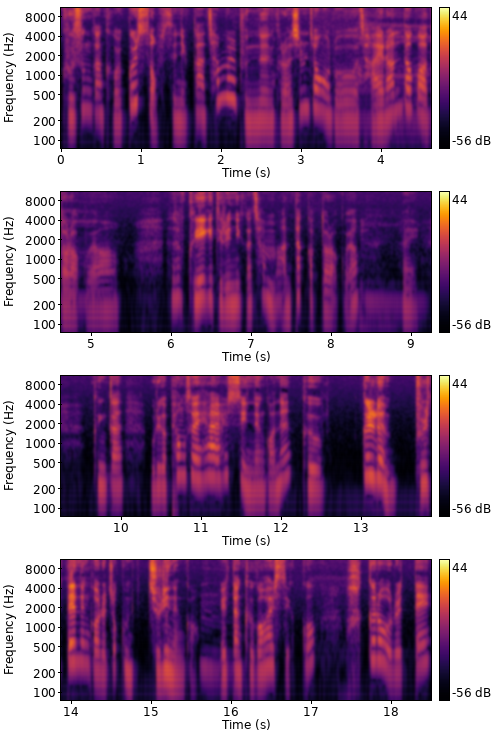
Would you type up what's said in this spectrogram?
그 순간 그걸 끌 수 없으니까 찬물 붓는 그런 심정으로 자해를 한다고 아. 하더라고요. 그래서 그 얘기 들으니까 참 안타깝더라고요. 음. 네. 그러니까 우리가 평소에 해야 할수 있는 거는 그 끓는 불 떼는 거를 조금 줄이는 거. 음. 일단 그거 할 수 있고 확 끓어오를 때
